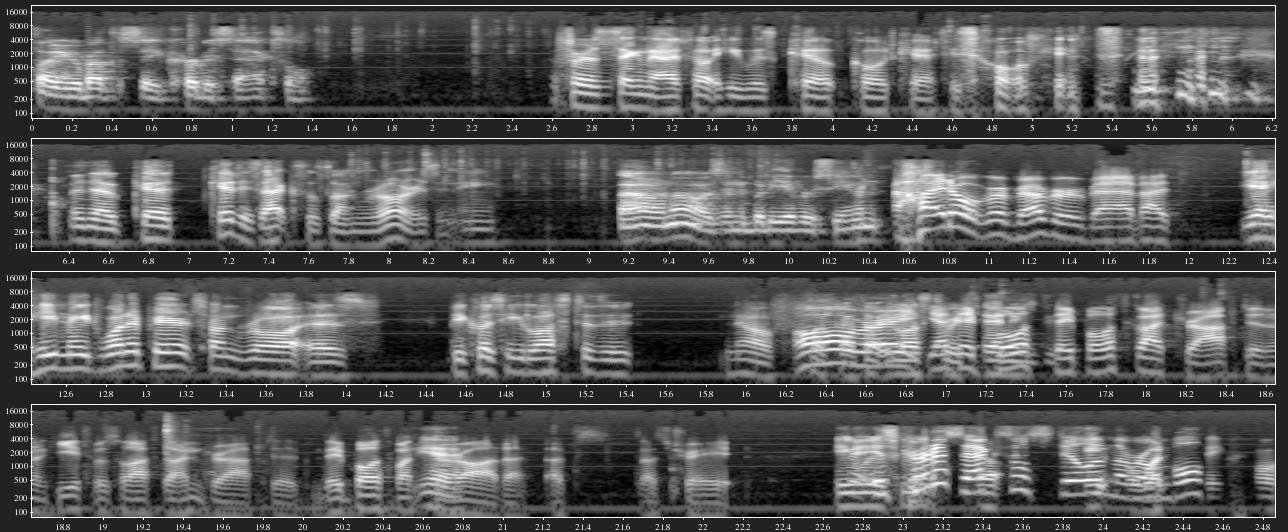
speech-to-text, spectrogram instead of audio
thought you were about to say Curtis Axel. For a second, I thought he was Cur- called Curtis Hawkins. but no, Kurt- Curtis Axel's on Raw, isn't he? I don't know. Has anybody ever seen him? I don't remember, man. I Yeah, he made one appearance on Raw as because he lost to the. No, fuck, I oh he right, lost yeah. They returning- both they both got drafted, and Heath was left undrafted. They both went Yeah. to Raw. That that's that's great. he was is Curtis mixed up Axel still in the what Rumble? the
